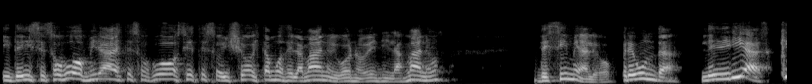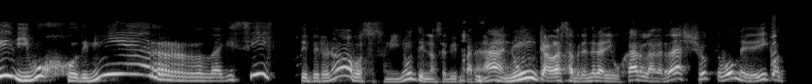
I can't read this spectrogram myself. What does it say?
y te dice, sos vos, mirá, este sos vos, y este soy yo, estamos de la mano y vos no ves ni las manos, decime algo, pregunta, ¿le dirías, qué dibujo de mierda que hiciste? Pero no, vos sos un inútil, no servís para nada, nunca vas a aprender a dibujar, la verdad, yo que vos me dedico a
